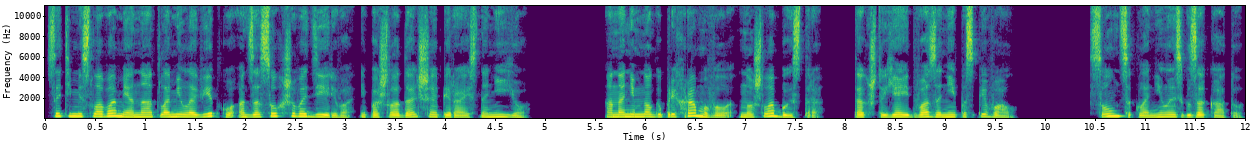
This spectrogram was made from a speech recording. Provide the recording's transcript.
С этими словами она отломила ветку от засохшего дерева и пошла дальше, опираясь на нее. Она немного прихрамывала, но шла быстро, так что я едва за ней поспевал. Солнце клонилось к закату,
